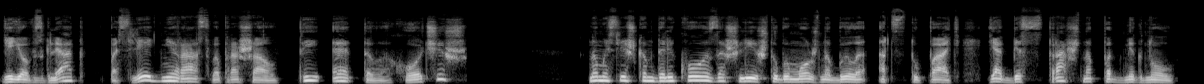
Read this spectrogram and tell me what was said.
Ее взгляд последний раз вопрошал «Ты этого хочешь?» Но мы слишком далеко зашли, чтобы можно было отступать. Я бесстрашно подмигнул.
